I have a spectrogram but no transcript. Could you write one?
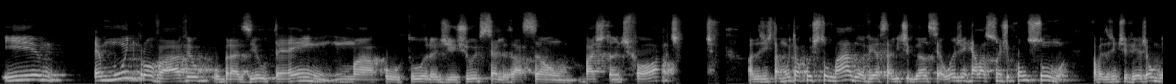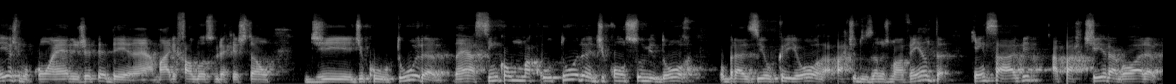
e é muito provável, o Brasil tem uma cultura de judicialização bastante forte, mas a gente está muito acostumado a ver essa litigância hoje em relações de consumo. Talvez a gente veja o mesmo com a LGPD. Né? A Mari falou sobre a questão de, de cultura, né? assim como uma cultura de consumidor o Brasil criou a partir dos anos 90, quem sabe, a partir agora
